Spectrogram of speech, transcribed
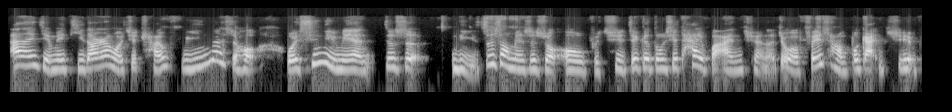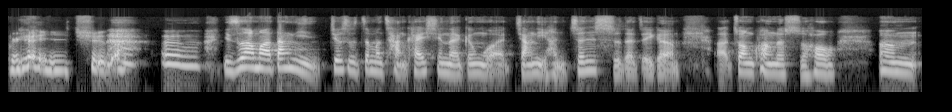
阿兰姐妹提到让我去传福音的时候，我心里面就是理智上面是说，哦，不去，这个东西太不安全了，就我非常不敢去，也不愿意去的。嗯，你知道吗？当你就是这么敞开心来跟我讲你很真实的这个呃状况的时候，嗯，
